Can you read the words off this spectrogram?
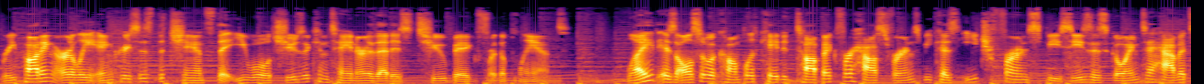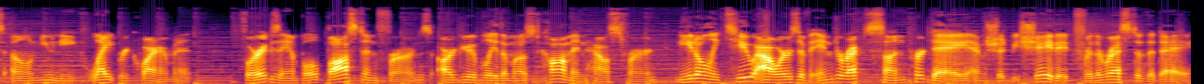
Repotting early increases the chance that you will choose a container that is too big for the plant. Light is also a complicated topic for house ferns because each fern species is going to have its own unique light requirement. For example, Boston ferns, arguably the most common house fern, need only two hours of indirect sun per day and should be shaded for the rest of the day,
